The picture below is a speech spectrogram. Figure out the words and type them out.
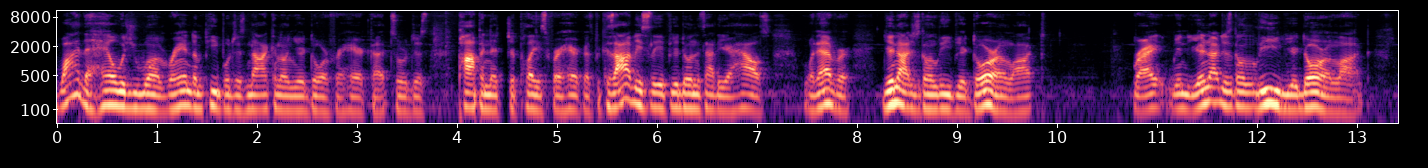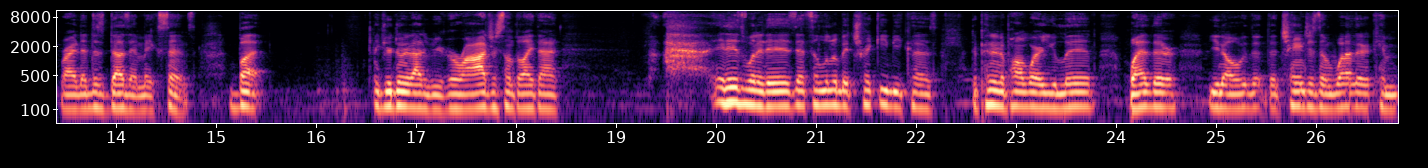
why the hell would you want random people just knocking on your door for haircuts or just popping at your place for haircuts? Because obviously, if you're doing this out of your house, whatever, you're not just gonna leave your door unlocked, right? You're not just gonna leave your door unlocked, right? That just doesn't make sense. But if you're doing it out of your garage or something like that, it is what it is. It's a little bit tricky because depending upon where you live, whether you know the, the changes in weather can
